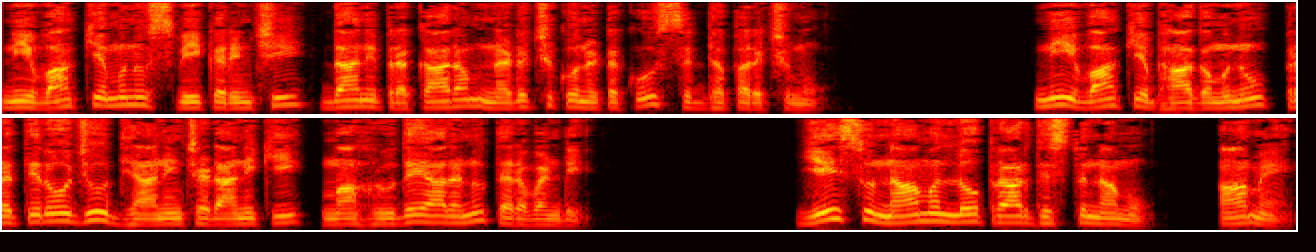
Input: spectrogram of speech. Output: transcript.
నీ వాక్యమును స్వీకరించి దాని ప్రకారం నడుచుకొనుటకు సిద్ధపరచుము. నీ వాక్య భాగమును ప్రతిరోజూ ధ్యానించడానికి మా హృదయాలను తెరవండి. యేసు నామంలో ప్రార్థిస్తున్నాము. ఆమె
